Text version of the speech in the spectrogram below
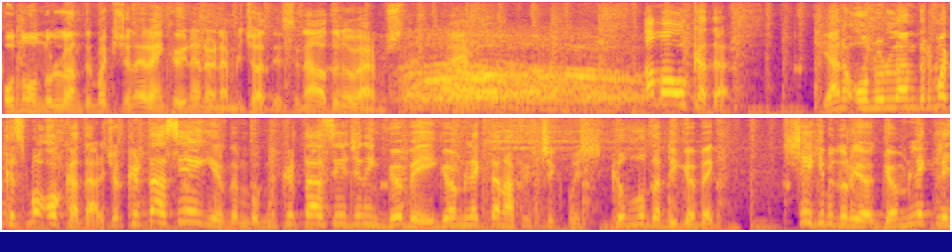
onu onurlandırmak için Erenköy'ün en önemli caddesine adını vermişler. Eyvallah. Ama o kadar. Yani onurlandırma kısmı o kadar. Şu kırtasiyeye girdim bugün. Kırtasiyecinin göbeği gömlekten hafif çıkmış. Kıllı da bir göbek. Şey gibi duruyor. Gömlekle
